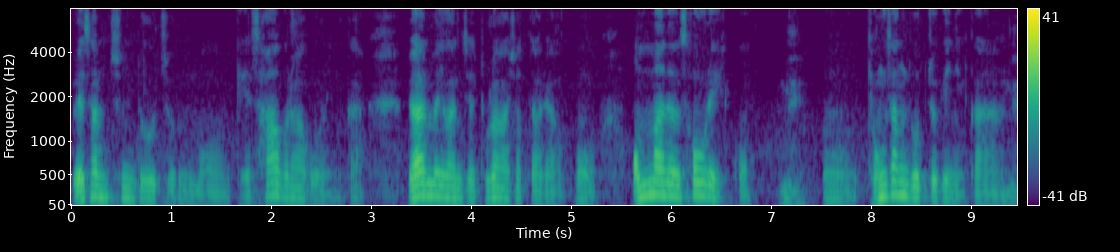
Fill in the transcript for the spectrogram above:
외삼촌도 좀 뭐 이렇게 사업을 하고 그러니까 외할머니가 이제 돌아가셨다 그래갖고 엄마는 서울에 있고 네. 어, 경상도 쪽이니까 네.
